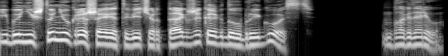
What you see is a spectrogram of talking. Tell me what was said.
ибо ничто не украшает вечер так же, как добрый гость». «Благодарю».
